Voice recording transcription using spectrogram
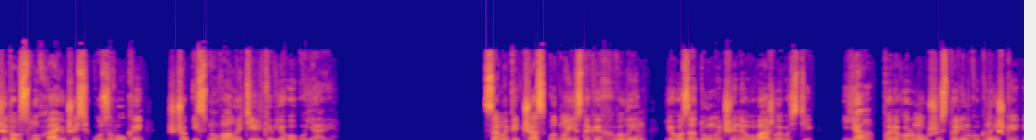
чи то вслухаючись у звуки, що існували тільки в його уяві. Саме під час одної з таких хвилин його задуми чи неуважливості я, перегорнувши сторінку книжки,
